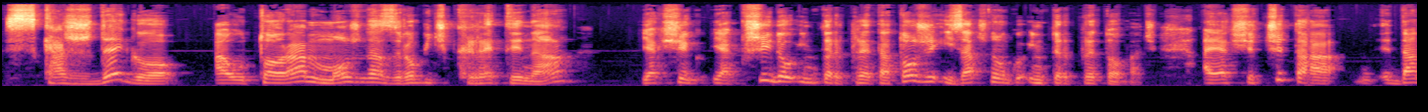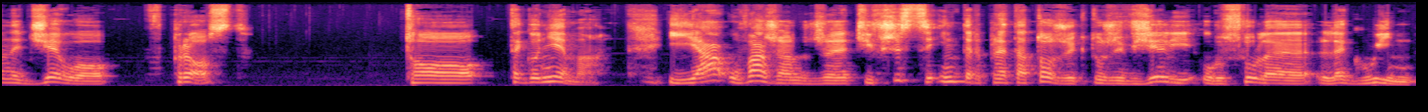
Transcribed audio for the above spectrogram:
z każdego autora można zrobić kretyna, jak, się, jak przyjdą interpretatorzy i zaczną go interpretować. A jak się czyta dane dzieło wprost, to tego nie ma. I ja uważam, że ci wszyscy interpretatorzy, którzy wzięli Ursulę Le Guin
